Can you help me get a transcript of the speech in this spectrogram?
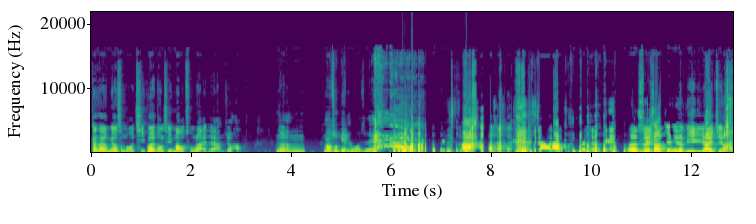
看看有没有什么奇怪的东西冒出来，这样就好了。对啊，嗯、冒出扁螺之类。啊，啥？呃，水草检疫的比鱼还久，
